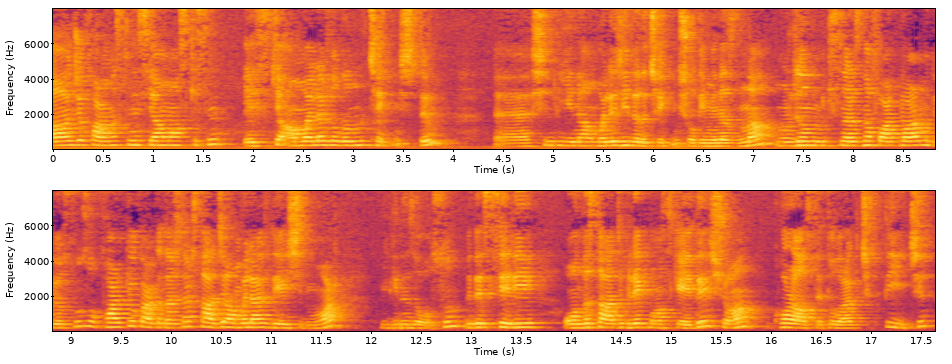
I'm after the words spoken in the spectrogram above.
Daha önce farmasinin siyah maskesinin eski ambalaj olanını çekmiştim. Ee, şimdi yeni ambalajıyla da çekmiş olayım en azından. Nurcan Hanım ikisinin arasında fark var mı diyorsunuz. O fark yok arkadaşlar. Sadece ambalaj değişimi var. Bilginiz olsun. Bir de seri onda sadece black maskeydi. Şu an koral set olarak çıktığı için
